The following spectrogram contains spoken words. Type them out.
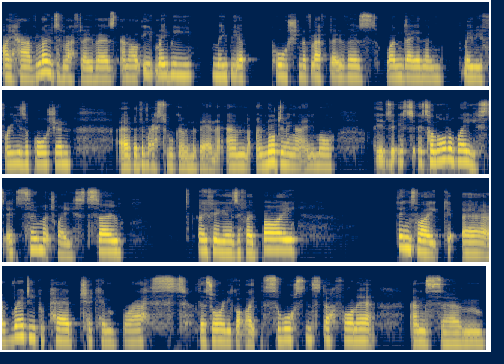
I have loads of leftovers and I'll eat maybe maybe a portion of leftovers one day and then maybe freeze a portion, uh, but the rest will go in the bin. And I'm not doing that anymore. It's it's it's a lot of waste. It's so much waste. So I figures if I buy things like uh, a ready prepared chicken breast that's already got like the sauce and stuff on it, and some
